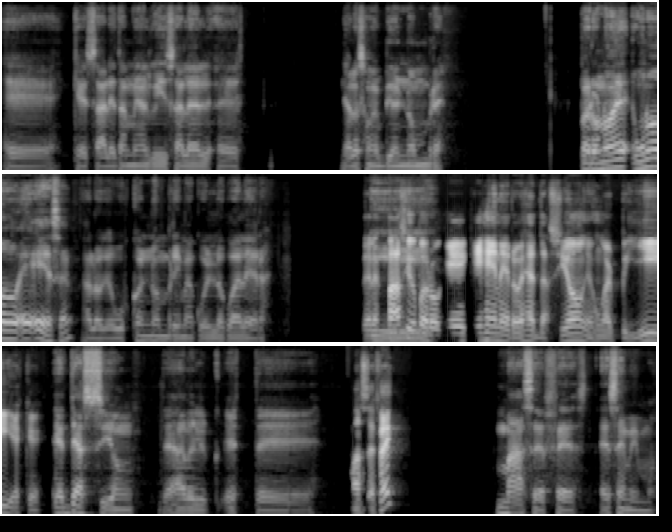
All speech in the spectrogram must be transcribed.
Eh, que sale también algo y sale. Eh, ya lo se me olvidó el nombre. Pero uno es, uno es ese, a lo que busco el nombre y me acuerdo cuál era. Del espacio, pero ¿qué, ¿qué, género? ¿Es de acción? ¿Es un RPG? ¿Es que Es de acción. Deja ver este. ¿Mass Effect? Mass Effect, ese mismo.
